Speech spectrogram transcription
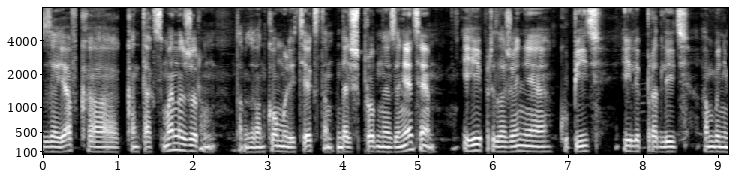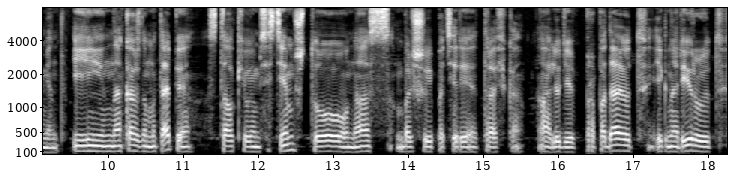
заявка, контакт с менеджером, там, звонком или текстом, дальше пробное занятие и предложение купить или продлить абонемент. И на каждом этапе сталкиваемся с тем, что у нас большие потери трафика. А люди пропадают, игнорируют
